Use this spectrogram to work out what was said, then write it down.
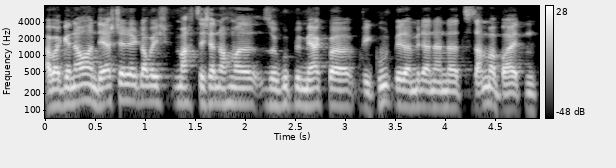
Aber genau an der Stelle, glaube ich, macht sich ja nochmal so gut bemerkbar, wie gut wir da miteinander zusammenarbeiten.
